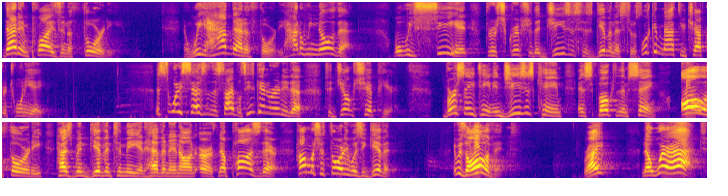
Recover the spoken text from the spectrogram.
that implies an authority. And we have that authority. How do we know that? Well, we see it through Scripture that Jesus has given us to us. Look at Matthew chapter 28. This is what he says to the disciples. He's getting ready to, to jump ship here. Verse 18 And Jesus came and spoke to them, saying, All authority has been given to me in heaven and on earth. Now, pause there. How much authority was he given? It was all of it, right? Now, where at?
